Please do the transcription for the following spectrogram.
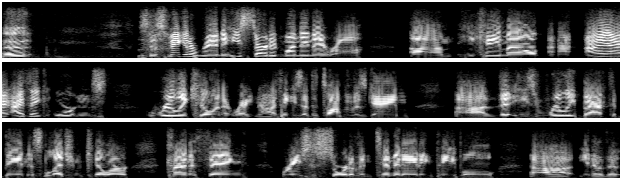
Uh, So speaking of Randy, he started Monday Night Raw. Um, he came out. I, I I think Orton's really killing it right now. I think he's at the top of his game. Uh, that he's really back to being this legend killer kind of thing, where he's just sort of intimidating people. Uh, you know, the,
